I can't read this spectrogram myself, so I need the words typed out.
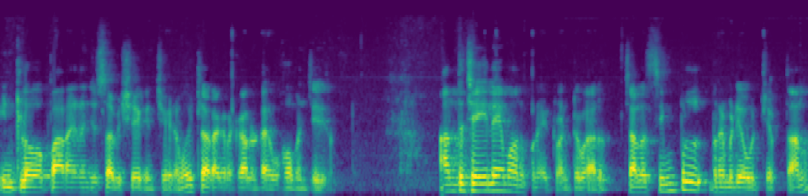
ఇంట్లో పారాయణం చేసి అభిషేకం చేయడం ఇట్లా రకరకాలు ఉంటాయి హోమం చేయడం. అంత చేయలేము అనుకునేటువంటి వారు చాలా సింపుల్ రెమెడీ ఒకటి చెప్తాను.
